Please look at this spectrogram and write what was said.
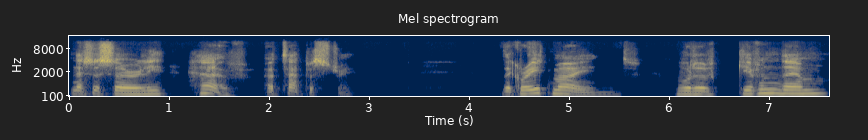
necessarily have a tapestry. The great mind would have given them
